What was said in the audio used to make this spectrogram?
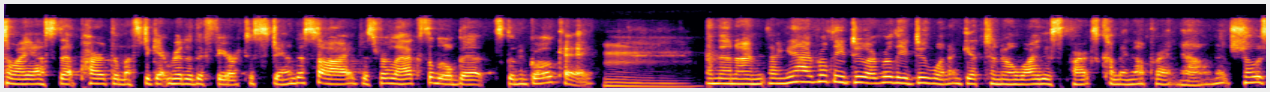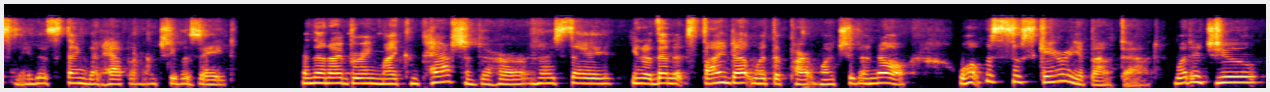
So I asked that part that wants to get rid of the fear to stand aside, just relax a little bit. It's going to go okay. Mm. And then I'm like, yeah, I really do. I really do want to get to know why this part's coming up right now. And it shows me this thing that happened when she was eight. And then I bring my compassion to her and I say, you know, then it's find out what the part wants you to know. What was so scary about that? What did you,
